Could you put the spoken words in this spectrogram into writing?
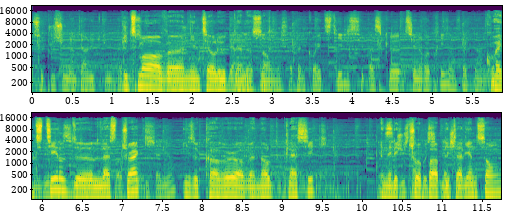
c'est plus une interlude qu'une vraie It's chanson. more of an interlude than a song. qui s'appelle Quiet Still, c'est parce que c'est une reprise en fait d'un. Quite d'un Still, vieux classique the last track, is a cover of an old classic, Et an electropop. Italian song.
